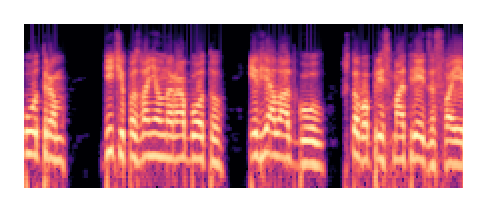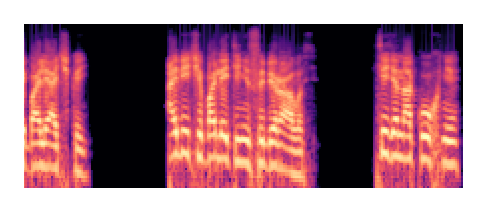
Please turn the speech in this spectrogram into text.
Утром Дичи позвонил на работу и взял отгул, чтобы присмотреть за своей болячкой. А Вичи болеть и не собиралась. Сидя на кухне,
